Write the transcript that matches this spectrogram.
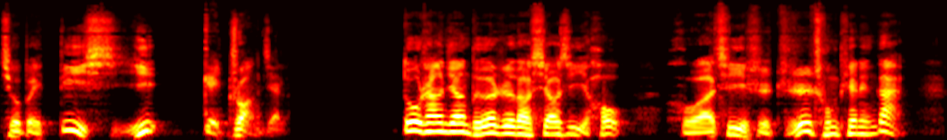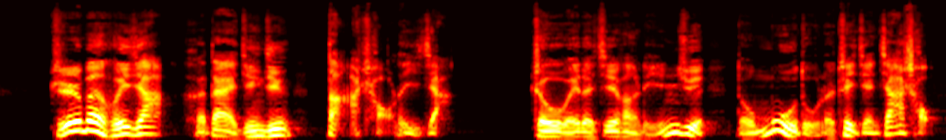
就被弟媳给撞见了。杜长江得知到消息以后，火气是直冲天灵盖，直奔回家和戴晶晶大吵了一架。周围的街坊邻居都目睹了这件家丑，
